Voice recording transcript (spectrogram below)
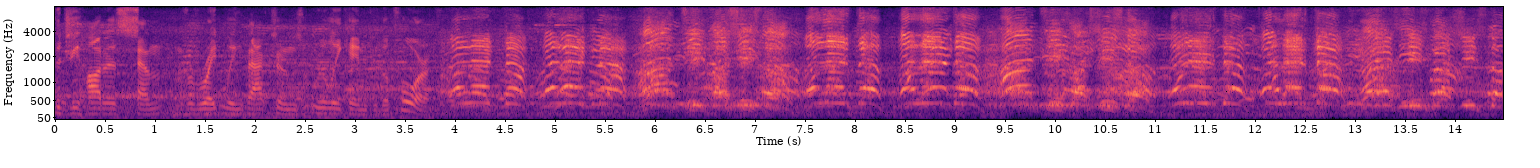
the jihadists and the right-wing factions really came to the fore. Alerta! Alerta! Antifascista! Alerta! Alerta! Antifascista! Alerta! Alerta! Antifascista!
